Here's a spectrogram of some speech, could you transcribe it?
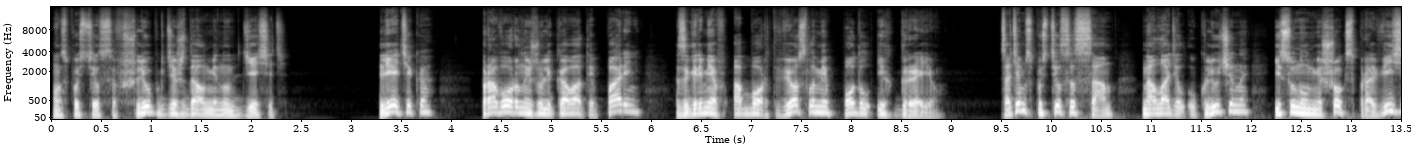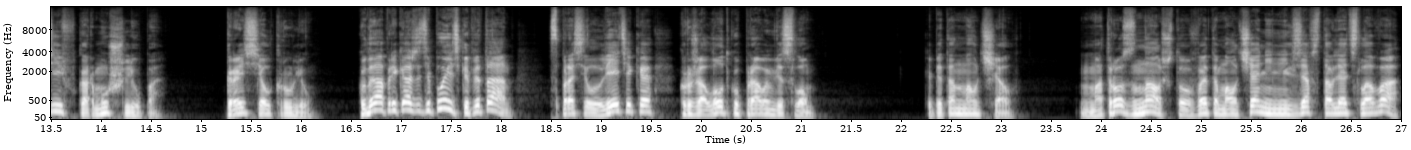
Он спустился в шлюп, где ждал минут десять. Летика, проворный жуликоватый парень, загремев о борт веслами, подал их Грею. Затем спустился сам, наладил уключины и сунул мешок с провизией в корму шлюпа. Грей сел к рулю. «Куда прикажете плыть, капитан?» — спросил Летика, кружа лодку правым веслом. Капитан молчал. Матрос знал, что в это молчание нельзя вставлять слова,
